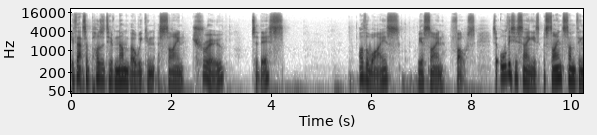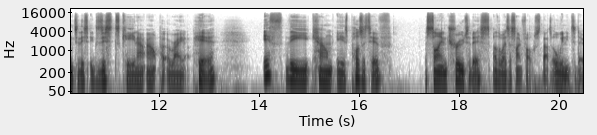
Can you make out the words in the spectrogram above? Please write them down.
If that's a positive number, we can assign true to this. Otherwise, we assign false. So all this is saying is assign something to this exists key in our output array up here. If the count is positive, assign true to this, otherwise assign false. That's all we need to do.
